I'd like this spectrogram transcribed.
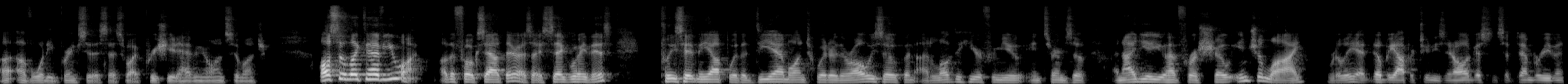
uh, of what he brings to this. That's why I appreciate having him on so much. Also, like to have you on. Other folks out there, as I segue this, please hit me up with a DM on Twitter. They're always open. I'd love to hear from you in terms of an idea you have for a show in July. Really, there'll be opportunities in August and September even,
